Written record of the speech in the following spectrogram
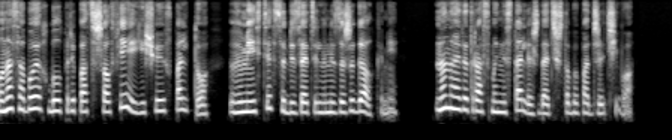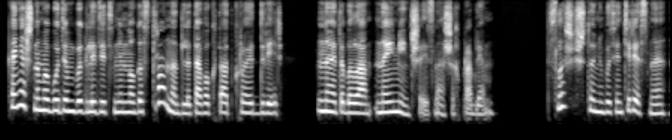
У нас обоих был припас шалфея еще и в пальто — вместе с обязательными зажигалками. Но на этот раз мы не стали ждать, чтобы поджечь его. Конечно, мы будем выглядеть немного странно для того, кто откроет дверь, но это была наименьшая из наших проблем. «Слышишь что-нибудь интересное?»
